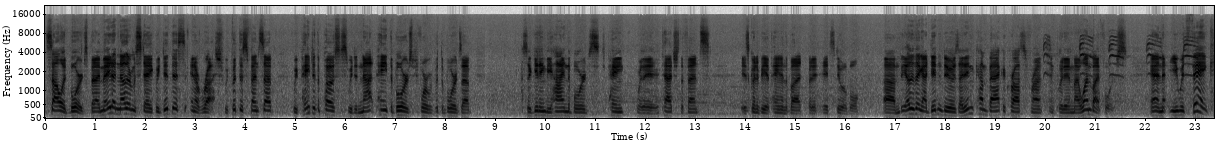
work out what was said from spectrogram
solid boards. But I made another mistake. We did this in a rush. We put this fence up, we painted the posts, we did not paint the boards before we put the boards up. So getting behind the boards to paint where they attach the fence is going to be a pain in the butt, but it, it's doable. Um, the other thing I didn't do is I didn't come back across the front and put in my 1x4s. And you would think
